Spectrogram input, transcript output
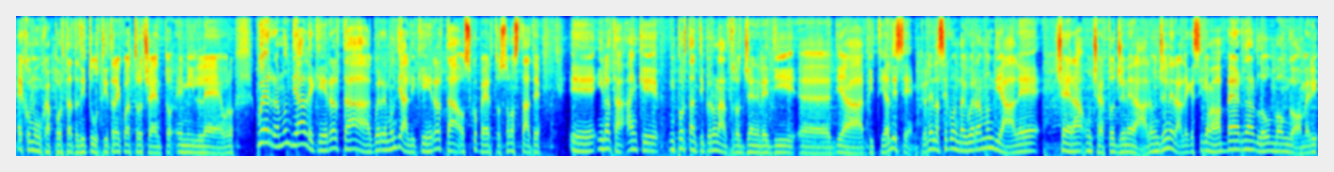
è comunque a portata di tutti, tra i 400 e 1000 euro. Guerra mondiale che in realtà, guerre mondiali che in realtà ho scoperto sono state eh, in realtà anche importanti per un altro genere di, eh, di abiti. Ad esempio, nella seconda guerra mondiale c'era un certo generale, un generale che si chiamava Bernard Law Montgomery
